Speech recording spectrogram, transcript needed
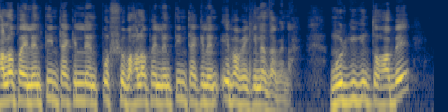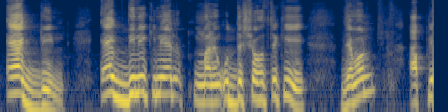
ভালো পাইলেন, তিনটা কিনলেন, পরশু ভালো পাইলেন, তিনটা কিনলেন, এভাবে কিনা যাবে না। মুরগি কিন্তু হবে একদিন। একদিনে কিনার মানে উদ্দেশ্য হচ্ছে কি? যেমন আপনি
